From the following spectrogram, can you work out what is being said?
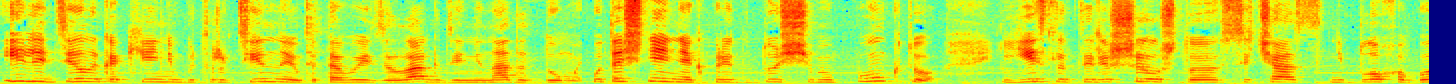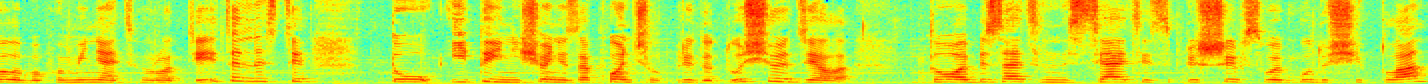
или делай какие-нибудь рутинные бытовые дела, где не надо думать. Уточнение к предыдущему пункту. Если ты решил, что сейчас неплохо было бы поменять род деятельности, то и ты ничего не закончил предыдущее дело, то обязательно сядь и запиши в свой будущий план,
